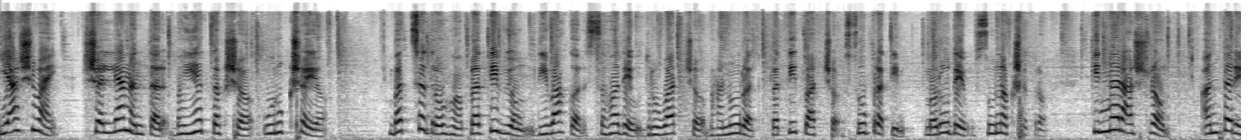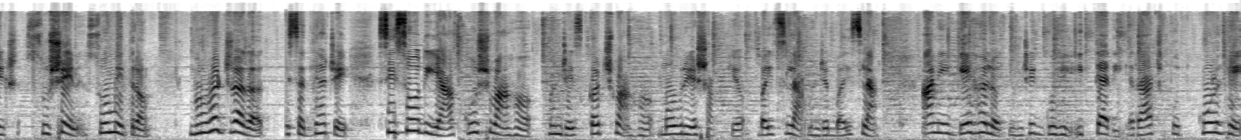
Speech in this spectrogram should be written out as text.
याशिवाय शल्यानंतर भय्यचक्ष उरुक्षय वत्सद्रोह प्रतिव्योम दिवाकर सहदेव ध्रुवाच्छ भानुरथ प्रतित्वाच्छ सुप्रतिम मरुदेव सुनक्षत्र किन्नराश्रम अंतरिक्ष सुशेन सुमित्र बृहज्रदत. सध्याचे सिसोदिया कुशवाह म्हणजेच कछवाह मौर्य शाक्य बैसला म्हणजे बैसला आणि गेहलोत म्हणजे गुहिल इत्यादी राजपूत कुळ हे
